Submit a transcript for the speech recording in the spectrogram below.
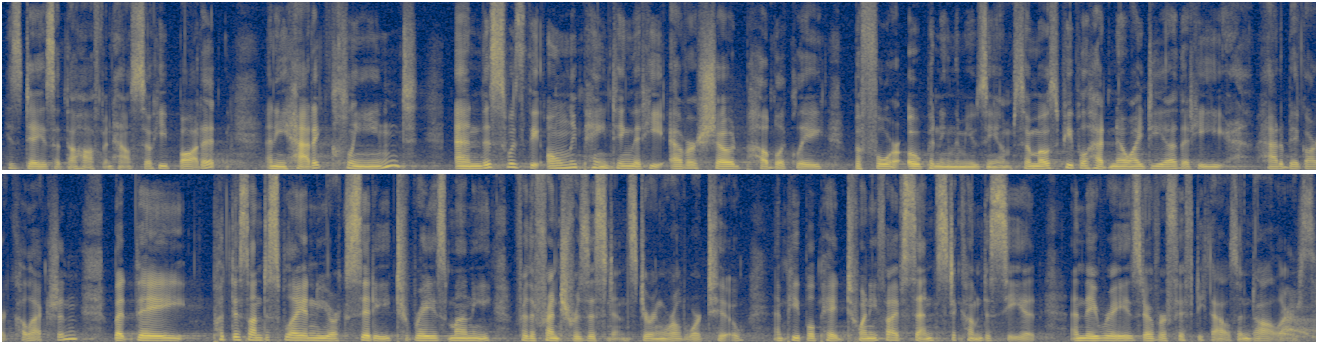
his days at the Hoffman House. So he bought it and he had it cleaned. And this was the only painting that he ever showed publicly before opening the museum. So most people had no idea that he had a big art collection, but they put this on display in New York City to raise money for the French resistance during World War II. And people paid 25 cents to come to see it, and they raised over $50,000.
